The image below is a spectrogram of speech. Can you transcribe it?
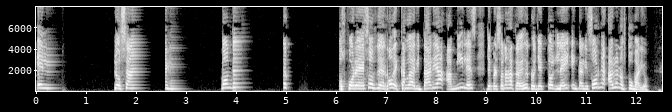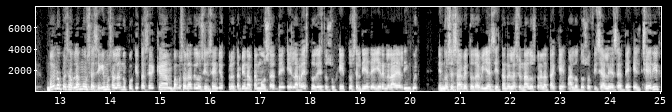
en Los Ángeles donde por esos de de carga hereditaria a miles de personas a través del proyecto Ley en California. Háblanos tú, Mario. Bueno, pues hablamos, eh, seguimos hablando un poquito acerca, vamos a hablar de los incendios, pero también hablamos eh, del arresto de estos sujetos el día de ayer en el área de Linwood. Eh, no se sabe todavía si están relacionados con el ataque a los dos oficiales del el sheriff.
